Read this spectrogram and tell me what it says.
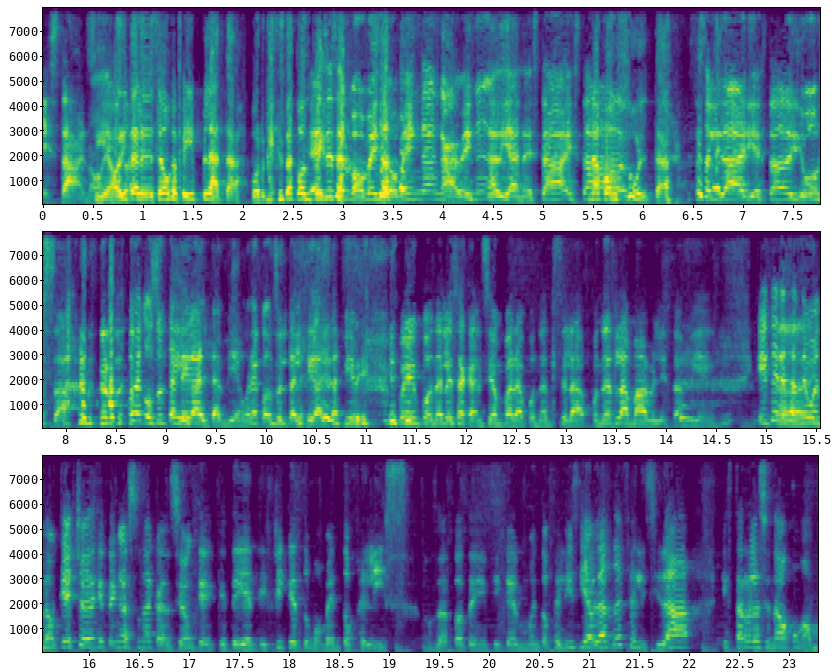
Está, ¿no? Sí, ahorita le tengo que pedir plata porque está contenta. Ese es el momento, vengan a, vengan a Diana, está, está... Una consulta. Está solidaria, está divosa. una consulta legal también, una consulta legal también. Pueden ponerle esa canción para ponérsela, ponerla amable también. Qué interesante, bueno, qué chévere que tengas una canción que, que te identifique tu momento feliz, ¿no es cierto? Te identifique el momento feliz. Y hablando de felicidad, que está relacionado con amor,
